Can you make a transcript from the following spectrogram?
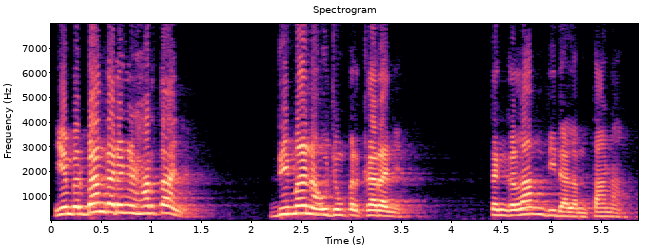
yang berbangga dengan hartanya. Di mana ujung perkaranya? Tenggelam di dalam tanah.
